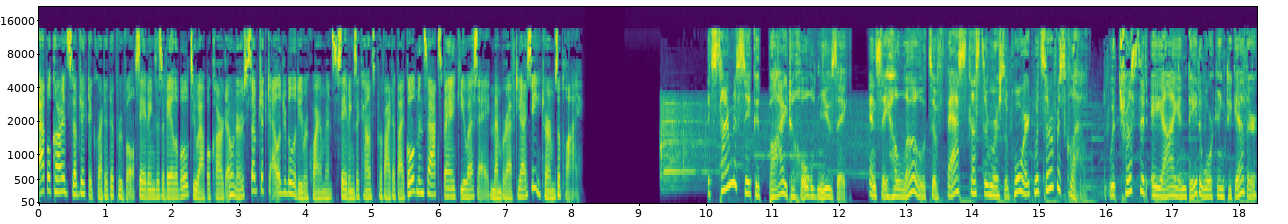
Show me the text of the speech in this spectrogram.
Apple Card subject to credit approval. Savings is available to Apple Card owners subject to eligibility requirements. Savings accounts provided by Goldman Sachs Bank USA. Member FDIC. Terms apply. It's time to say goodbye to hold music and say hello to fast customer support with Service Cloud. With trusted AI and data working together,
